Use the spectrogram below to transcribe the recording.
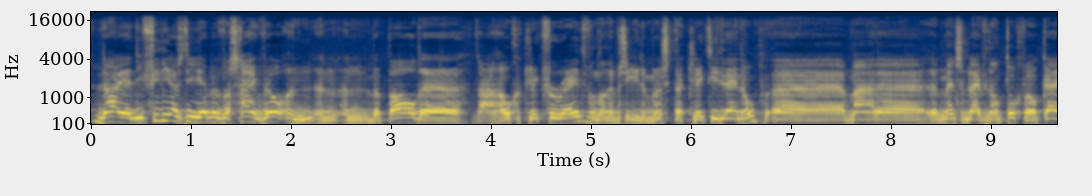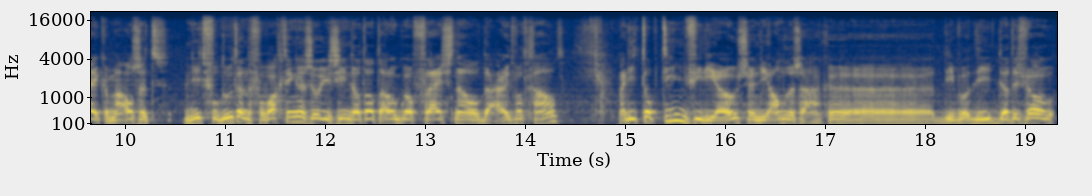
Nou ja, die video's die hebben waarschijnlijk wel een, een, een bepaalde nou, een hoge click-through rate. Want dan hebben ze Elon Musk, daar klikt iedereen op. Uh, maar uh, mensen blijven dan toch wel kijken. Maar als het niet voldoet aan de verwachtingen, zul je zien dat dat ook wel vrij snel eruit wordt gehaald. Maar die top 10 video's en die andere zaken, uh, die, die, dat is wel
